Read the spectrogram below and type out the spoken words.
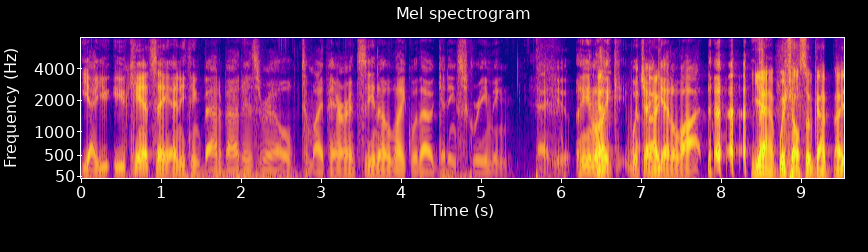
Yeah, you, you can't say anything bad about Israel to my parents, you know, like without getting screaming at you, you know, And like which I, I- get a lot. yeah, which also got I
